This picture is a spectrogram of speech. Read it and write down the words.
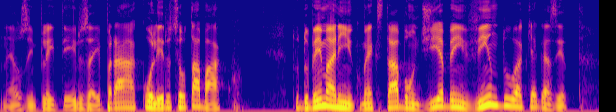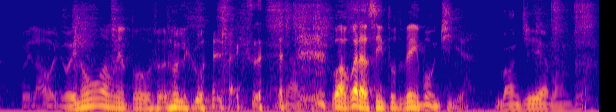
né, os empleiteiros aí para colher o seu tabaco. Tudo bem, Marinho? Como é que está? Bom dia, bem-vindo aqui à Gazeta. Foi lá, olhou e não aumentou, não ligou. bom, agora sim, tudo bem? Bom dia. Bom dia, bom dia.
